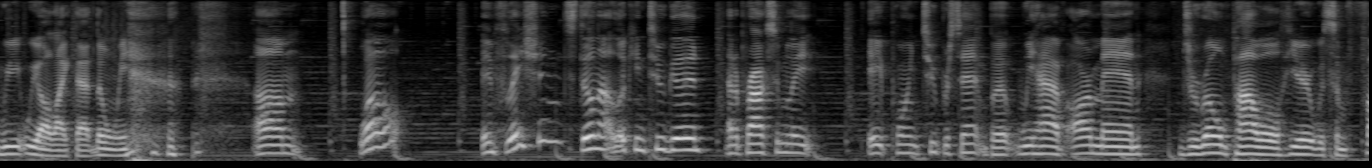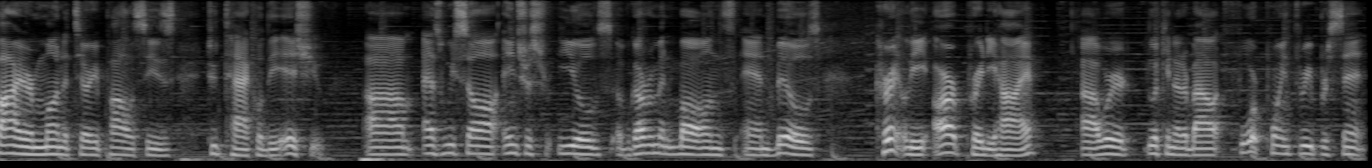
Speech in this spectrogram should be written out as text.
We we all like that, don't we? um well, inflation still not looking too good at approximately 8.2%, but we have our man Jerome Powell here with some fire monetary policies to tackle the issue. Um, as we saw, interest yields of government bonds and bills currently are pretty high. Uh, we're looking at about 4.3%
